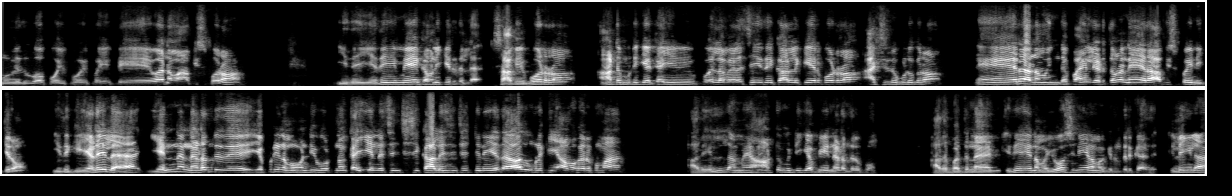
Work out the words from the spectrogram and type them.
மெதுவாக போய் போய் போய் இப்படியேவா நம்ம ஆஃபீஸ் போகிறோம் இதை எதையுமே கவனிக்கிறது இல்லை சாவி போடுறோம் ஆட்டோமேட்டிக்காக கை எல்லாம் வேலை செய்யுது காலில் கியர் போடுறோம் ஆக்சிடென்ட் கொடுக்குறோம். நேராக நம்ம இந்த பாயிண்ட்ல எடுத்தோம்னா நேராக ஆஃபீஸ் போய் நிற்கிறோம் இதுக்கு இடையில என்ன நடந்தது? எப்படி நம்ம வண்டி ஓட்டணும் கை என்ன செஞ்சிச்சு? கால் செஞ்சிச்சுன்னு ஏதாவது உங்களுக்கு ஞாபகம் இருக்குமா? அது எல்லாமே ஆட்டோமேட்டிக்காக அப்படியே நடந்திருக்கும். அதை பற்றின இதே நம்ம யோசனையே நமக்கு இருந்திருக்காது. இல்லைங்களா?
